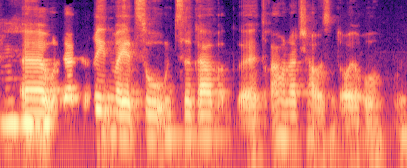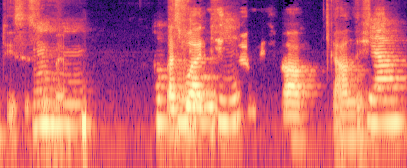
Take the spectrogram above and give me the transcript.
Mhm. Äh, und dann reden wir jetzt so um circa äh, 300.000 Euro und diese Summe. Mhm. Okay, was vorher okay. nicht möglich war, gar nicht. Ja,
